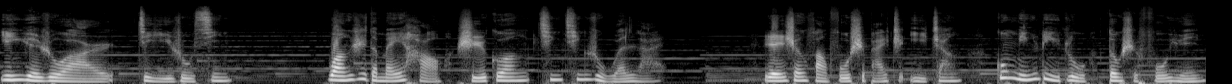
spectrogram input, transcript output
音乐入耳，记忆入心。往日的美好时光轻轻入文来，人生仿佛是白纸一张，功名利禄都是浮云，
